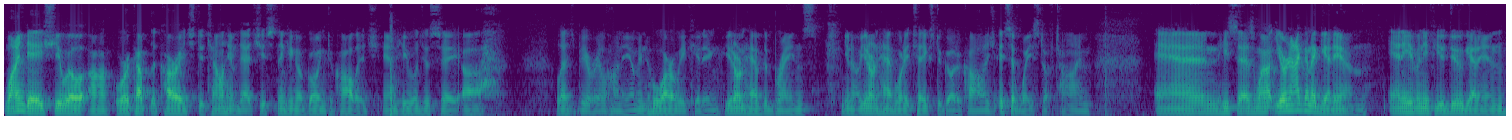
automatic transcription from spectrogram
one day she will uh, work up the courage to tell him that she's thinking of going to college. And he will just say, uh, let's be real, honey. I mean, who are we kidding? You don't have the brains. You know, you don't have what it takes to go to college. It's a waste of time. And he says, well, you're not going to get in. And even if you do get in,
